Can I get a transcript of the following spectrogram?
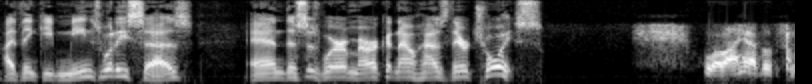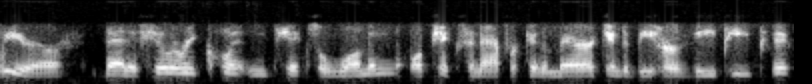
I think he means what he says, and this is where America now has their choice. Well, I have a fear that if Hillary Clinton picks a woman or picks an African American to be her VP pick,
